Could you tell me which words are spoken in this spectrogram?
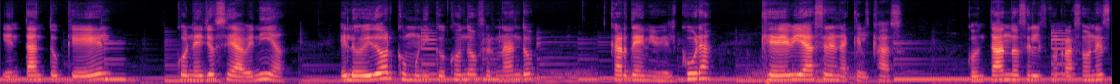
y en tanto que él con ellos se avenía, el oidor comunicó con don Fernando Cardenio y el cura qué debía hacer en aquel caso, contándoseles con razones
